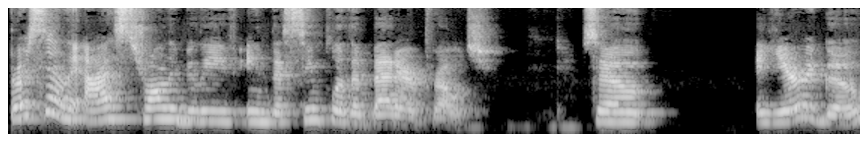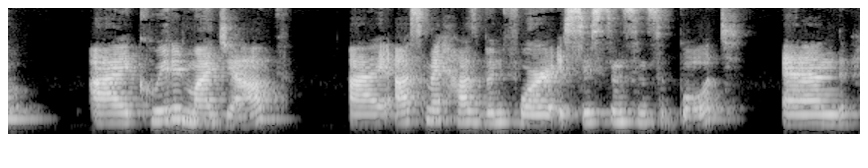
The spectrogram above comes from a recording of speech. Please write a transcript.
Personally, I strongly believe in the simpler the better approach. So a year ago, I quitted my job. I asked my husband for assistance and support. And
